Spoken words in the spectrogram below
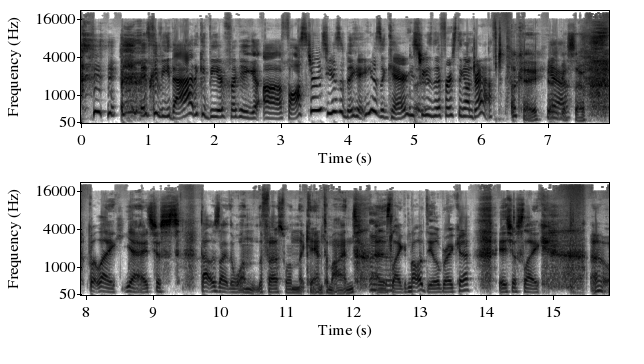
it could be that. It could be a fucking uh, Foster's. He doesn't. He doesn't care. He's choosing the first thing on draft. Okay, yeah, Yeah. I guess so. But like, yeah, it's just that was like the one, the first one that came to mind, and Mm. it's like not a deal breaker. It's just like, oh,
